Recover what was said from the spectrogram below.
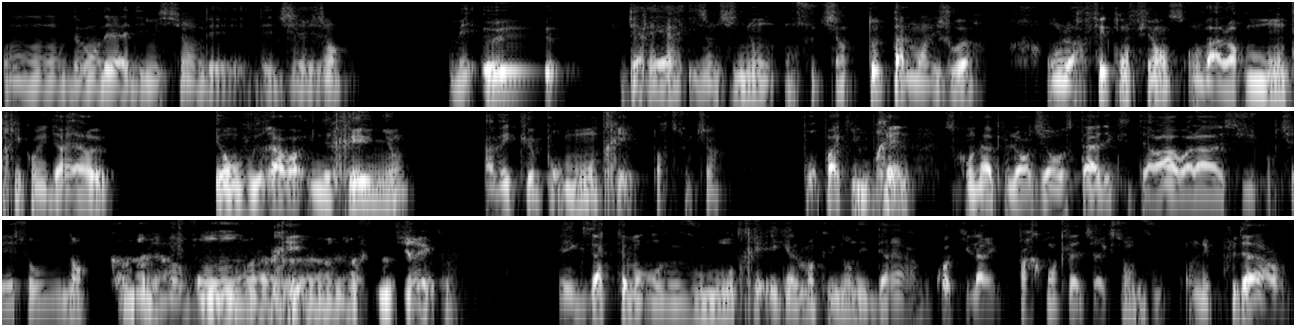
ont demandé la démission des, des, dirigeants, mais eux, derrière, ils ont dit non, on soutient totalement les joueurs, on leur fait confiance, on va leur montrer qu'on est derrière eux, et on voudrait avoir une réunion avec eux pour montrer leur soutien. Pour pas qu'ils mmh prennent ce qu'on a pu leur dire au stade, etc. Voilà, c'est juste pour tirer sur vous. Non. Comme un affront, euh, direct. Exactement. On veut vous montrer également que nous, on est derrière vous, quoi qu'il arrive. Par contre, la direction, vous, on n'est plus derrière vous.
